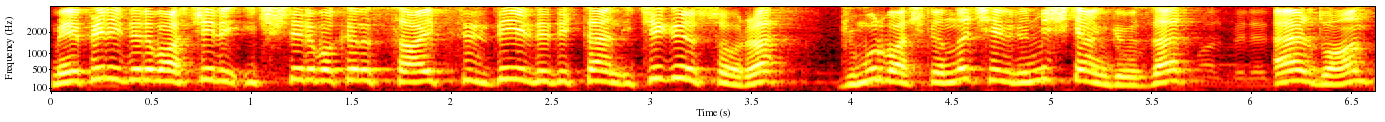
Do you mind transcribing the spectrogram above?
MHP lideri Bahçeli İçişleri Bakanı sahipsiz değil dedikten iki gün sonra Cumhurbaşkanı'na çevrilmişken gözler Erdoğan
